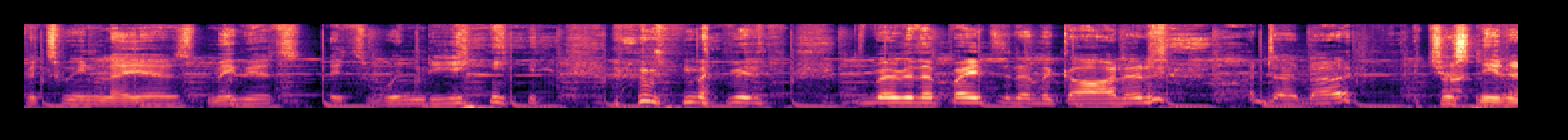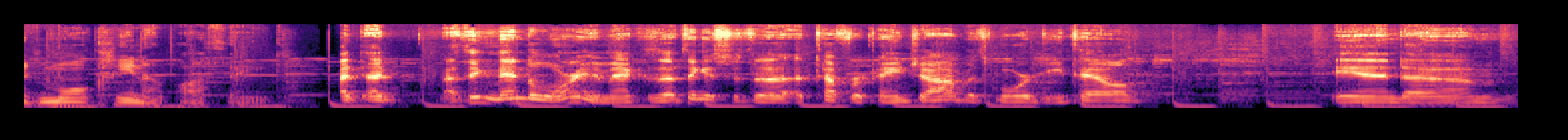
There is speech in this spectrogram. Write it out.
between layers. Maybe it's it's windy. maybe maybe they're painted in the garden. I don't know. It just needed more cleanup, I think. I, I, I think Mandalorian, man, because I think it's just a, a tougher paint job. It's more detailed, and um,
